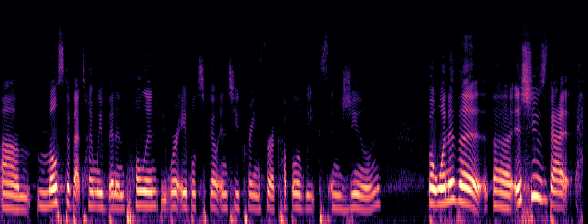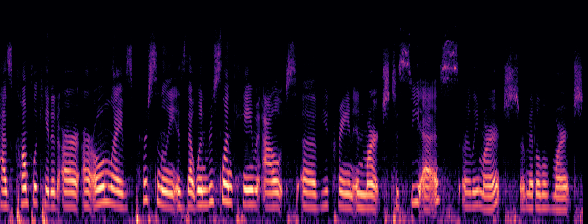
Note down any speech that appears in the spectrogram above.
Um, most of that time we've been in Poland. We were able to go into Ukraine for a couple of weeks in June. But one of the uh, issues that has complicated our, our own lives personally is that when Ruslan came out of Ukraine in March to see us, early March or middle of March,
